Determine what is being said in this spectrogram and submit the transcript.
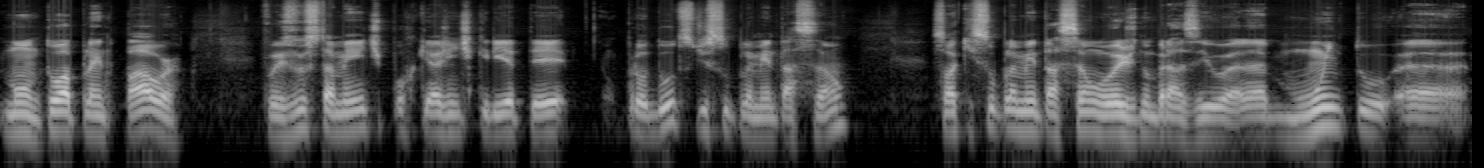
montou a Plant Power, foi justamente porque a gente queria ter produtos de suplementação. Só que suplementação hoje no Brasil é muito é,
